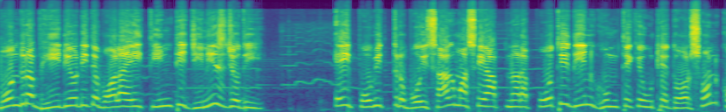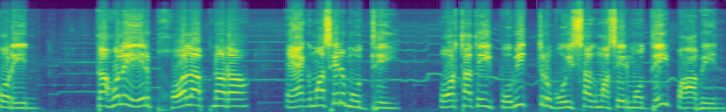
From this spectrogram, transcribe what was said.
বন্ধুরা, ভিডিওটিতে বলা এই তিনটি জিনিস যদি এই পবিত্র বৈশাখ মাসে আপনারা প্রতিদিন ঘুম থেকে উঠে দর্শন করেন, তাহলে এর ফল আপনারা এক মাসের মধ্যেই অর্থাৎ এই পবিত্র বৈশাখ মাসের মধ্যেই পাবেন।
